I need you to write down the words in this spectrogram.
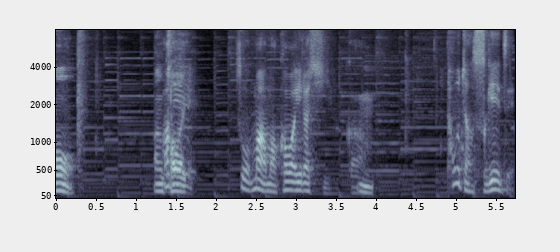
うん。あののかわい。いそうまあまあ可愛らしいか、うん。タオちゃんすげえぜ。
